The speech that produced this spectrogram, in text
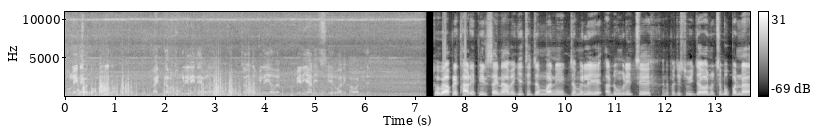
શું લઈને આવ્યા ખબર નથી બાઇટકામાં ડુંગળી લઈને આવ્યા ચાલો જમી લઈએ હવે. બિરયાની, શેરવાની ખાવાની છે. તો હવે આપણી થાળી પીરસાઈને આવી ગઈ છે જમવાની. જમી લઈએ. આ ડુંગળી છે અને પછી સૂઈ જવાનું છે બપોરના.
